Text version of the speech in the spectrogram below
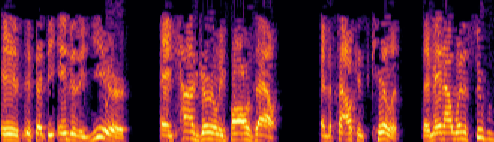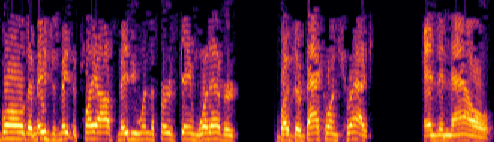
is if at the end of the year and Todd Gurley balls out and the Falcons kill it. They may not win a Super Bowl. They may just make the playoffs, maybe win the first game, whatever, but they're back on track. And then now,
